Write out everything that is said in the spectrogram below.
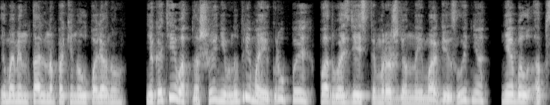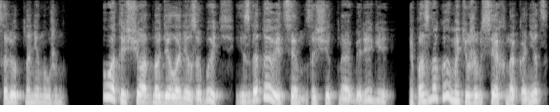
и моментально покинул поляну. Негатив отношений внутри моей группы под воздействием врожденной магии злыдня не был абсолютно не нужен. Вот еще одно дело не забыть, изготовить всем защитные обереги и познакомить уже всех, наконец,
